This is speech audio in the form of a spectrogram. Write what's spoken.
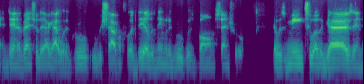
and then eventually I got with a group. We were shopping for a deal. The name of the group was Bomb Central. It was me, two other guys, and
